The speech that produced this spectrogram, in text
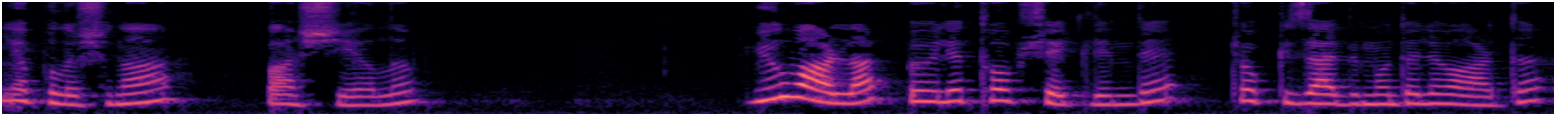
yapılışına başlayalım. Yuvarlak böyle top şeklinde çok güzel bir modeli vardı.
